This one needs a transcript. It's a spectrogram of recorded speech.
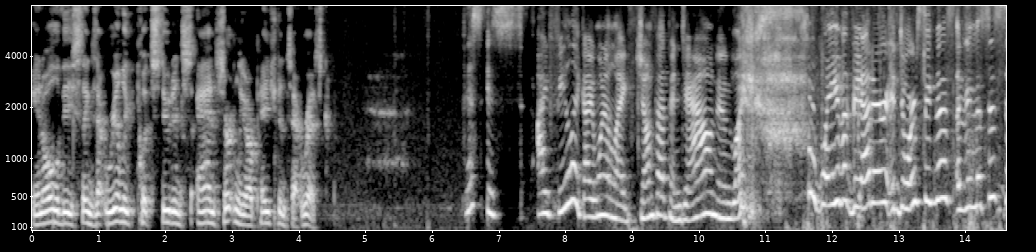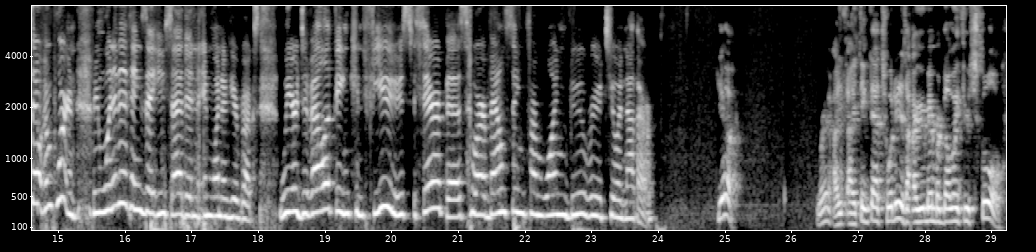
and all of these things that really put students and certainly our patients at risk. This is, I feel like I want to like jump up and down and like. wave a banner endorsing this? I mean, this is so important. I mean, one of the things that you said in, in one of your books, we are developing confused therapists who are bouncing from one guru to another. Yeah. Right. I, I, think that's what it is. I remember going through school.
